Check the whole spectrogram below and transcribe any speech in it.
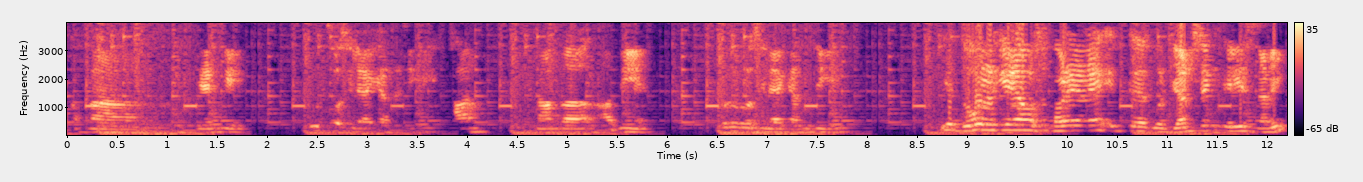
ਆਪਣਾ ਬੇਨਤੀ ਉਸ ਤੋਂ ਅਸੀਂ ਲੈ ਕੇ ਆਉਂਦੇ ਸੀਗੇ ਖਾਨ ਨਾਮ ਦਾ ਆਦਮੀ ਹੈ ਉਹਦੇ ਕੋਲ ਅਸੀਂ ਲੈ ਕੇ ਆਉਂਦੇ ਸੀਗੇ ਇਹ ਦੋ ਲੜਕੇ ਆ ਉਸ ਬੜੇ ਨੇ ਇੱਕ ਗੁਰਜਨ ਸਿੰਘ ਇਲੀਸ ਨਵੀ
